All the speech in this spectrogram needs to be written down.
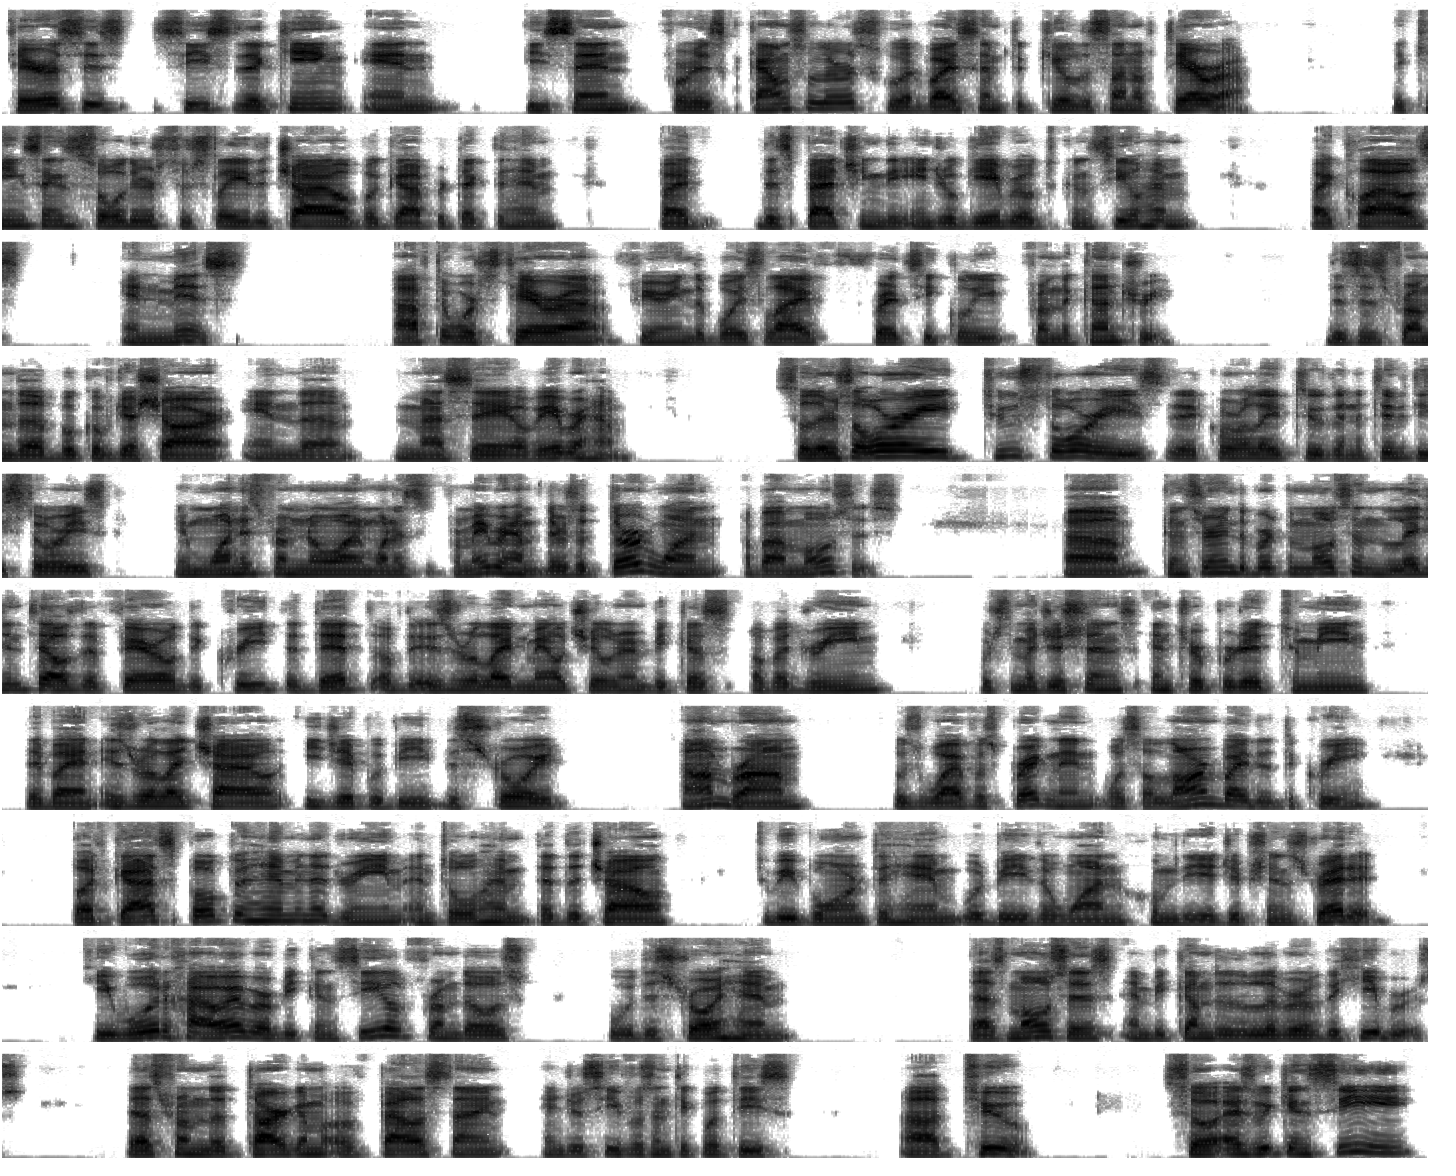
Terah seized the king and he sent for his counselors who advised him to kill the son of Terah. The king sent soldiers to slay the child, but God protected him by dispatching the angel Gabriel to conceal him by clouds and mist. Afterwards, Terah, fearing the boy's life, fled secretly from the country. This is from the book of Yashar and the Masseh of Abraham. So there's already two stories that correlate to the nativity stories and one is from Noah and one is from Abraham. There's a third one about Moses. Um, concerning the birth of Moses, the legend tells that Pharaoh decreed the death of the Israelite male children because of a dream, which the magicians interpreted to mean that by an Israelite child, Egypt would be destroyed. Amram, whose wife was pregnant, was alarmed by the decree, but God spoke to him in a dream and told him that the child to be born to him would be the one whom the Egyptians dreaded. He would, however, be concealed from those who would destroy him. That's Moses and become the deliverer of the Hebrews. That's from the Targum of Palestine and Josephus Antiquities uh, 2. So, as we can see,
